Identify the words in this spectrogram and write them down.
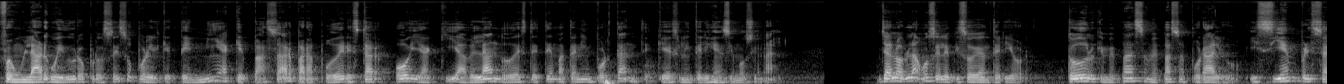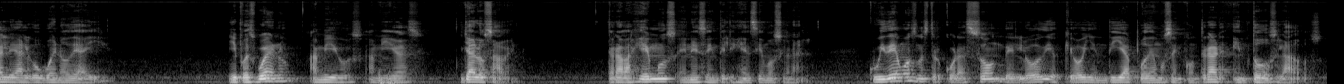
Fue un largo y duro proceso por el que tenía que pasar para poder estar hoy aquí hablando de este tema tan importante que es la inteligencia emocional. Ya lo hablamos en el episodio anterior. Todo lo que me pasa me pasa por algo y siempre sale algo bueno de ahí. Y pues bueno, amigos, amigas, ya lo saben. Trabajemos en esa inteligencia emocional. Cuidemos nuestro corazón del odio que hoy en día podemos encontrar en todos lados.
